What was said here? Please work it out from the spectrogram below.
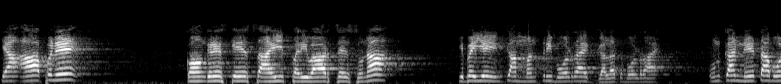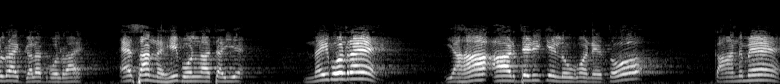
क्या आपने कांग्रेस के शाही परिवार से सुना कि भाई ये इनका मंत्री बोल रहा है, गलत बोल रहा है? उनका नेता बोल रहा है, गलत बोल रहा है? ऐसा नहीं बोलना चाहिए। नहीं बोल रहे। यहाँ आरजेडी के लोगों ने तो कान में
